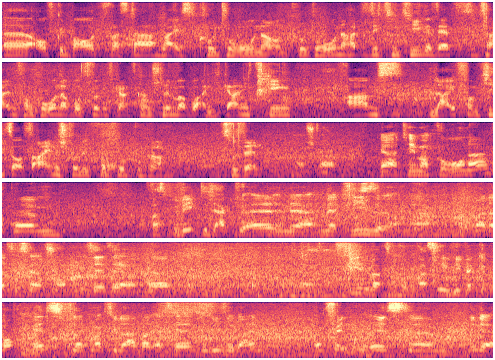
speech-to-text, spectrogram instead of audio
äh, aufgebaut, was da heißt Kulturona. Und Kulturona hatte sich zum Ziel gesetzt, zu Zeiten von Corona, wo es wirklich ganz, ganz schlimm war, wo eigentlich gar nichts ging, abends live vom Kiez aus eine Stunde Kulturprogramm zu senden. Ja, stark. Ja, Thema Corona. Ähm, was bewegt dich aktuell in der, in der Krise? Ähm, ich meine, das ist ja schon sehr, sehr ähm, viel, was, was irgendwie weggebrochen ist. Vielleicht magst du da mal erzählen, so wie so dein Empfinden ist ähm, in der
